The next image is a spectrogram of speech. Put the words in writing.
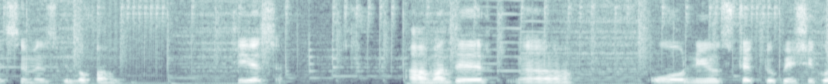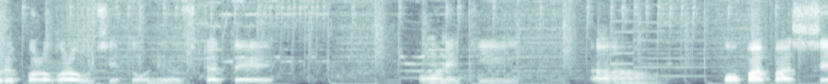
এস এম এসগুলো পাবেন। ঠিক আছে? আমাদের ও নিউজটা একটু বেশি করে ফলো করা উচিত। ও নিউজটাতে অনেকই পপ আপ আসছে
